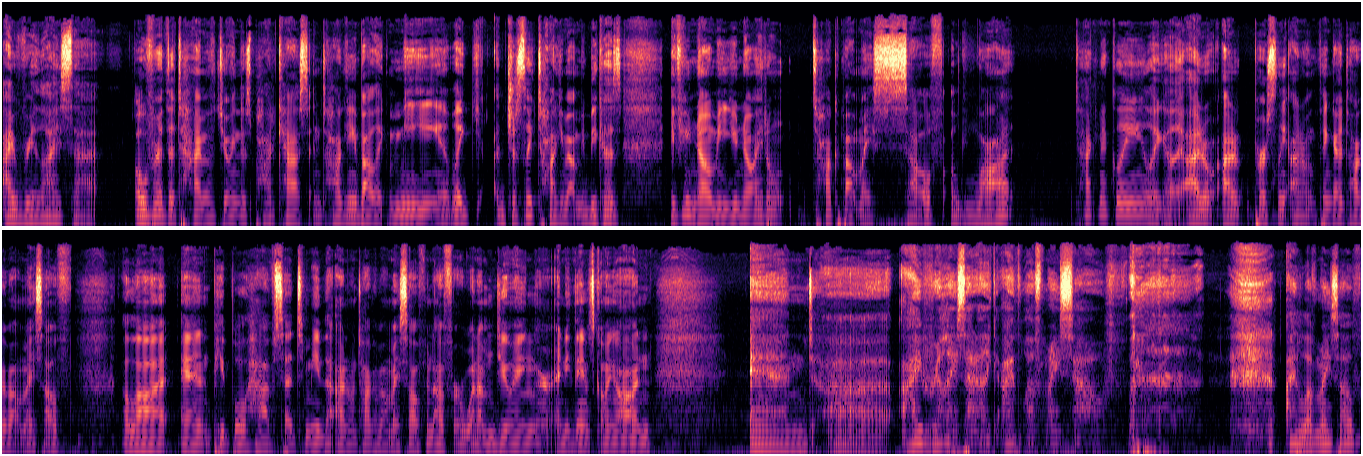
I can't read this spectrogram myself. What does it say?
I realized that over the time of doing this podcast and talking about like me, like just like talking about me, because if you know me, you know I don't talk about myself a lot technically. Like i don't i personally i don't think i talk about myself a lot. And people have said to me that i don't talk about myself enough or what i'm doing or anything that's going on and uh, I realized that like I love myself. I love myself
